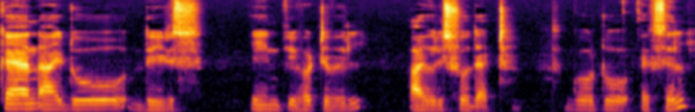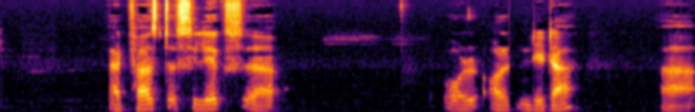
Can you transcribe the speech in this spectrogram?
can I do this in pivot table? I will show that. Go to Excel. At first, select all, all data. Uh,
